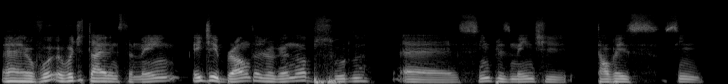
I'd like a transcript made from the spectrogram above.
É, eu vou, eu vou de Tyrants também. AJ Brown tá jogando um absurdo. É, simplesmente, talvez, sim,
